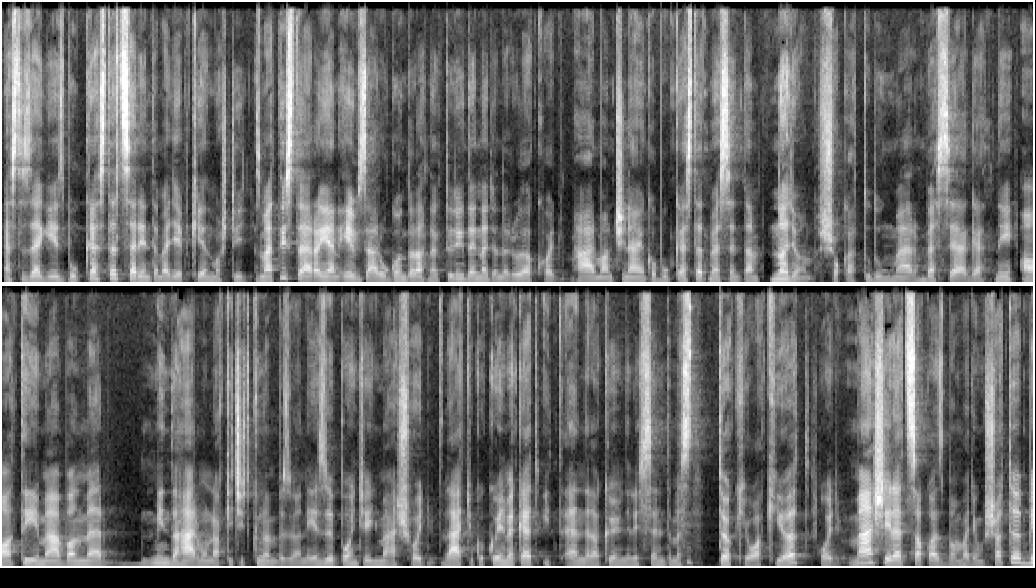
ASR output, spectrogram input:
ezt az egész bookcastet. Szerintem egyébként most így, ez már tisztára ilyen évzáró gondolatnak tűnik, de én nagyon örülök, hogy hárman csináljuk a bookcastet, mert szerintem nagyon sokat tudunk már beszélgetni a témában, mert mind a hármunknak kicsit különböző a nézőpontja, így máshogy látjuk a könyveket. Itt ennél a könyvnél is szerintem ez tök jól kijött, hogy más életszakaszban vagyunk, stb.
